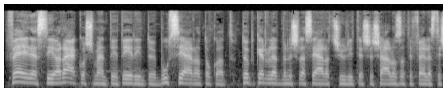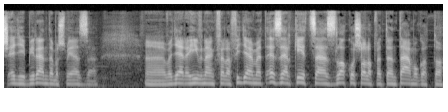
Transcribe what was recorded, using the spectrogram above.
fejleszti a Rákosmentét érintő buszjáratokat, több kerületben is lesz járatsűrítés és hálózati fejlesztés egyéb iránt, de most mi ezzel vagy erre hívnánk fel a figyelmet. 1200 lakos alapvetően támogatta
